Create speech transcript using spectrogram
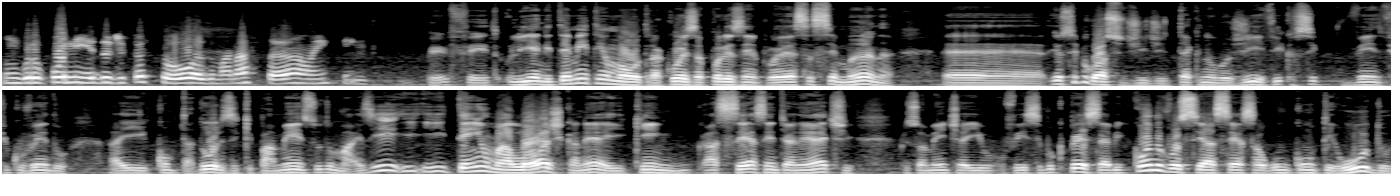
um grupo unido de pessoas, uma nação, enfim. Perfeito. Liane, também tem uma outra coisa, por exemplo, essa semana, é, eu sempre gosto de, de tecnologia, fico, vendo, fico vendo aí computadores, equipamentos tudo mais. E, e, e, tem uma lógica, né? E quem acessa a internet, principalmente aí o Facebook, percebe que quando você acessa algum conteúdo,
